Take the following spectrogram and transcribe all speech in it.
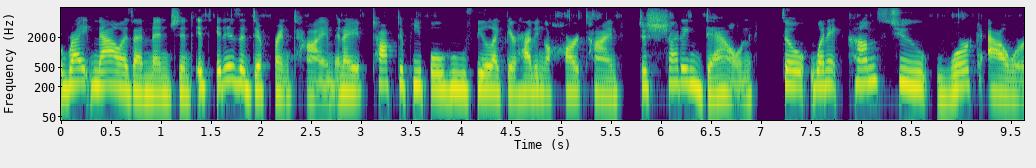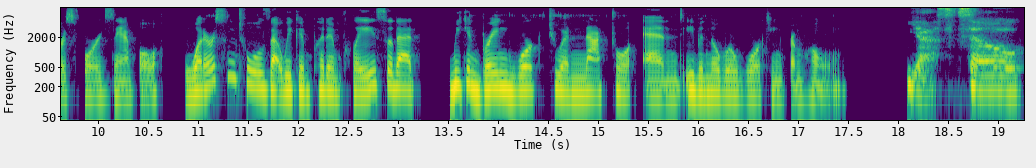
right now, as I mentioned, it, it is a different time. And I've talked to people who feel like they're having a hard time just shutting down so, when it comes to work hours, for example, what are some tools that we can put in place so that we can bring work to a natural end, even though we're working from home? Yes. So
